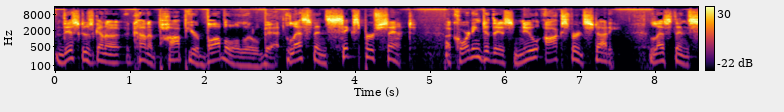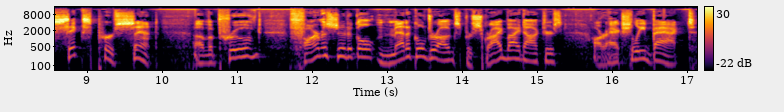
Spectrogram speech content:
this is going to kind of pop your bubble a little bit. Less than 6%, according to this new Oxford study, less than 6% of approved pharmaceutical medical drugs prescribed by doctors are actually backed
